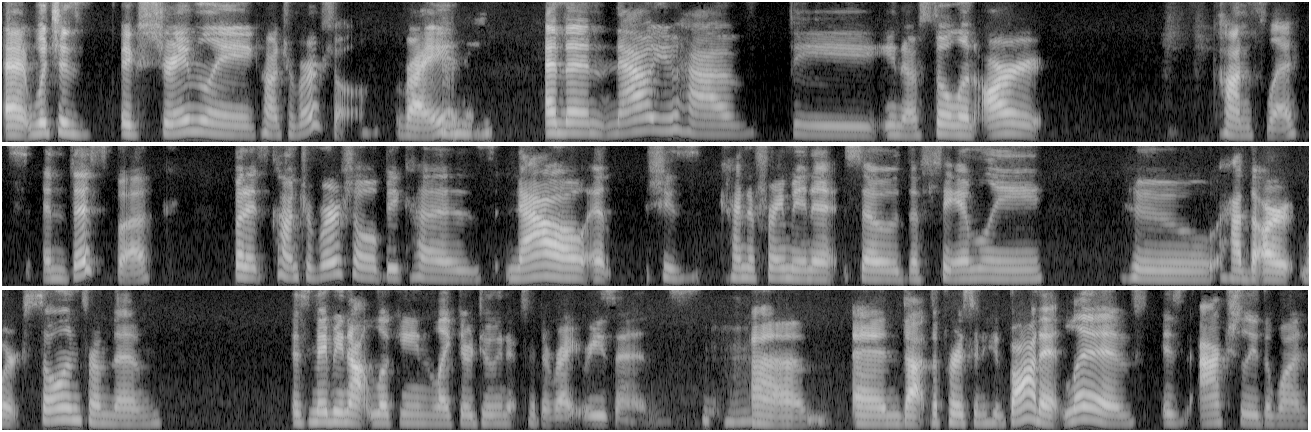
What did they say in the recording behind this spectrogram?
And which is extremely controversial, right? Mm-hmm. And then now you have the you know stolen art conflict in this book but it's controversial because now it, she's kind of framing it so the family who had the artwork stolen from them is maybe not looking like they're doing it for the right reasons mm-hmm. um, and that the person who bought it Liv is actually the one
